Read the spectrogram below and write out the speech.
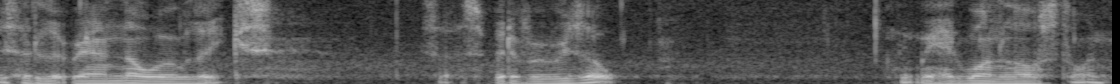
Just had a look around, no oil leaks. So that's a bit of a result. I think we had one last time.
